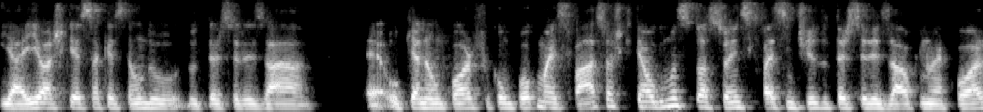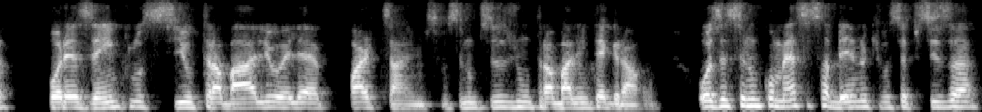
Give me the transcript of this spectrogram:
E aí eu acho que essa questão do, do terceirizar é, o que é não core fica um pouco mais fácil. Eu acho que tem algumas situações que faz sentido terceirizar o que não é core. Por exemplo, se o trabalho ele é part-time, se você não precisa de um trabalho integral. Ou às vezes você não começa sabendo que você precisa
